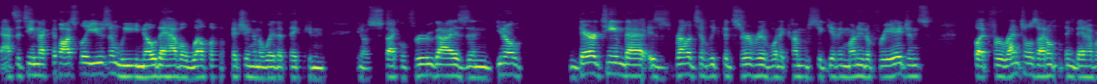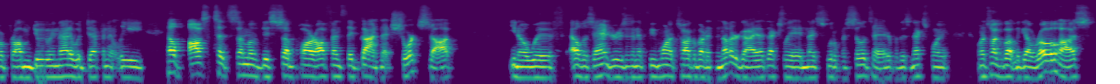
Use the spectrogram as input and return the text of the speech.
That's a team that could possibly use them. We know they have a wealth of pitching in the way that they can, you know, cycle through guys. And, you know, they're a team that is relatively conservative when it comes to giving money to free agents. But for rentals, I don't think they'd have a problem doing that. It would definitely help offset some of this subpar offense they've gotten at shortstop you know, with Elvis Andrus. And if we want to talk about another guy, that's actually a nice little facilitator for this next point. I want to talk about Miguel Rojas.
